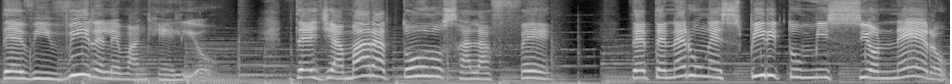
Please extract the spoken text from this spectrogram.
de vivir el Evangelio, de llamar a todos a la fe, de tener un espíritu misionero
